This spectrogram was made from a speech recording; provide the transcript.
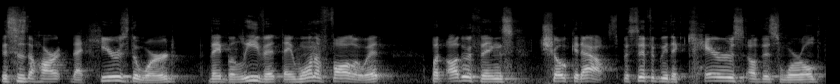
This is the heart that hears the word, they believe it, they want to follow it, but other things choke it out, specifically the cares of this world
